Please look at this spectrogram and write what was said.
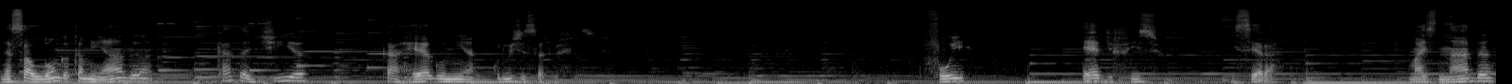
Nessa longa caminhada, cada dia carrego minha cruz de sacrifícios. Foi, é difícil e será, mas nada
